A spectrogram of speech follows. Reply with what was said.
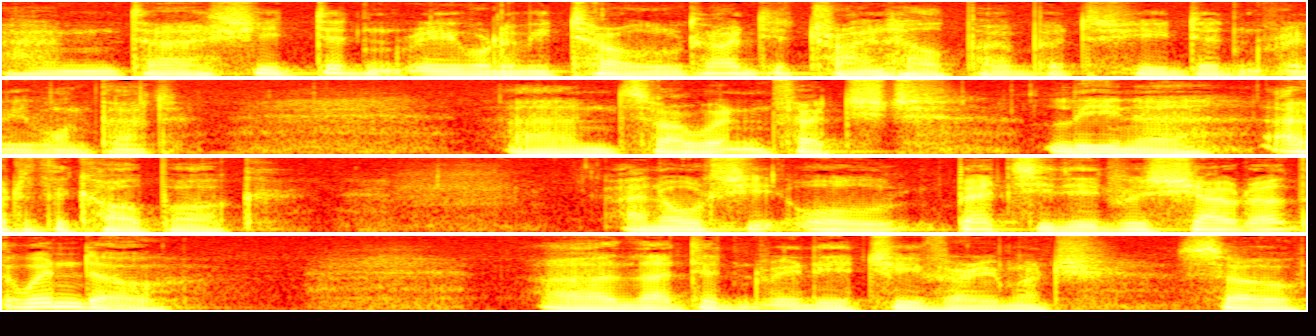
And uh, she didn't really want to be told. I did try and help her, but she didn't really want that. And so I went and fetched Lena out of the car park, and all she, all Betsy did was shout out the window. Uh, that didn't really achieve very much. So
